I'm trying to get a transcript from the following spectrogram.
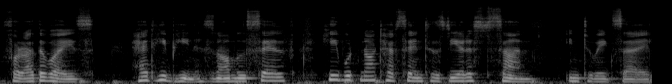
for otherwise, had he been his normal self, he would not have sent his dearest son into exile.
